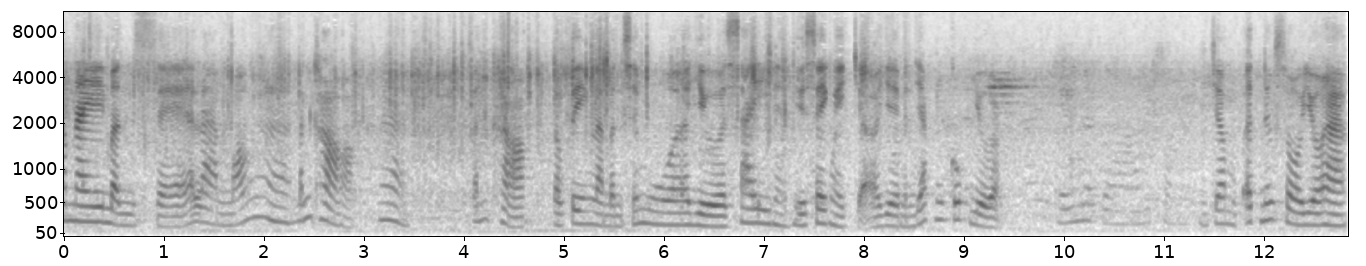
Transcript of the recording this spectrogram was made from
Hôm nay mình sẽ làm món à, bánh khọt ha. Bánh khọt đầu tiên là mình sẽ mua dừa xay nè, dừa xay ngoài chợ về mình dắt nước cốt dừa. Mình cho một ít nước sôi vô ha.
